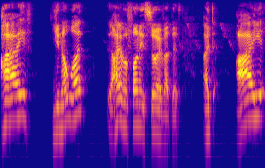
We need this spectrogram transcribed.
I've, you know what? I have a funny story about this. I, I,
